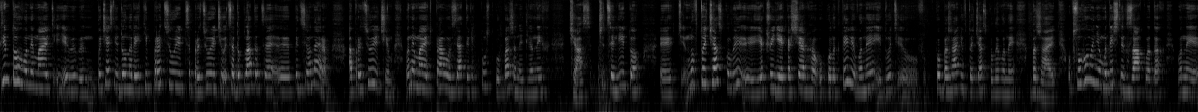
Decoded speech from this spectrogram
Крім того, вони мають е, почесні донори, які працюють, це працюючі, ця доплата це е, пенсіонерам. А працюючим вони мають право взяти відпустку бажаний для них час, чи це літо. е, Ну, в той час, коли, е, якщо є якась черга у колективі, вони йдуть е, по бажанню в той час, коли вони бажають. Обслуговування в медичних закладах вони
